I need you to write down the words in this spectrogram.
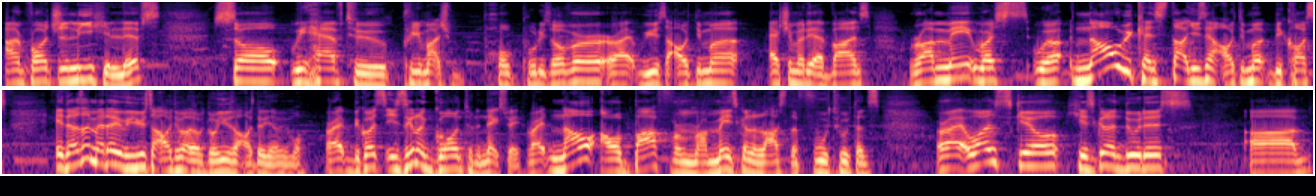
Unfortunately, he lives, so we have to pretty much pull, pull this over, right? We use the ultimate, action value advance. Ruan Mei, we're, we're, now we can start using ultimate because it doesn't matter if we use the ultimate or don't use the ultimate anymore, right? Because it's gonna go on to the next wave, right? Now our buff from Ruan Mei is gonna last the full two turns. Alright, one skill, he's gonna do this. Um,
